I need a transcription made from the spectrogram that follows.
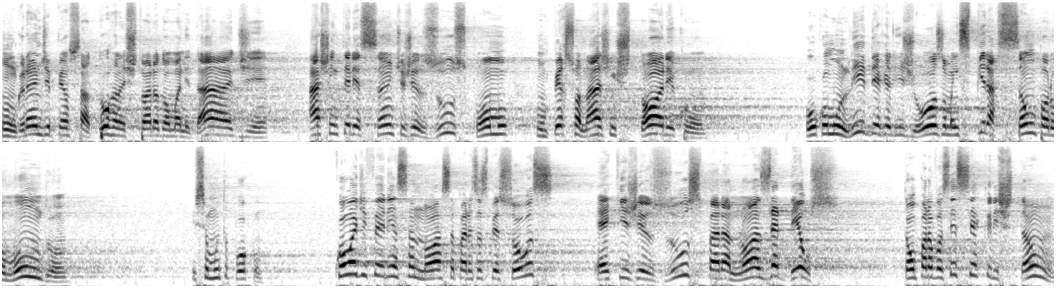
um grande pensador na história da humanidade, acha interessante Jesus como um personagem histórico, ou como um líder religioso, uma inspiração para o mundo. Isso é muito pouco. Qual a diferença nossa para essas pessoas? É que Jesus para nós é Deus. Então, para você ser cristão,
